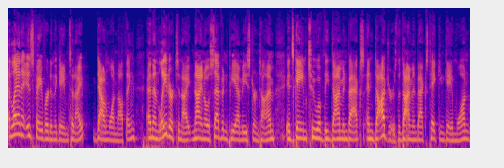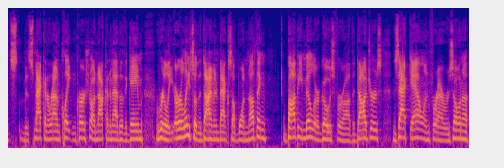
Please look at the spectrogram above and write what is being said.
Atlanta is favored in the game tonight, down 1 nothing. And then later tonight, 9.07 p.m. Eastern Time, it's game two of the Diamondbacks and Dodgers. The Diamondbacks taking game one, smacking around Clayton Kershaw, knocking him out of the game really early. So the Diamondbacks up 1 nothing. Bobby Miller goes for uh, the Dodgers. Zac Gallen for Arizona.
